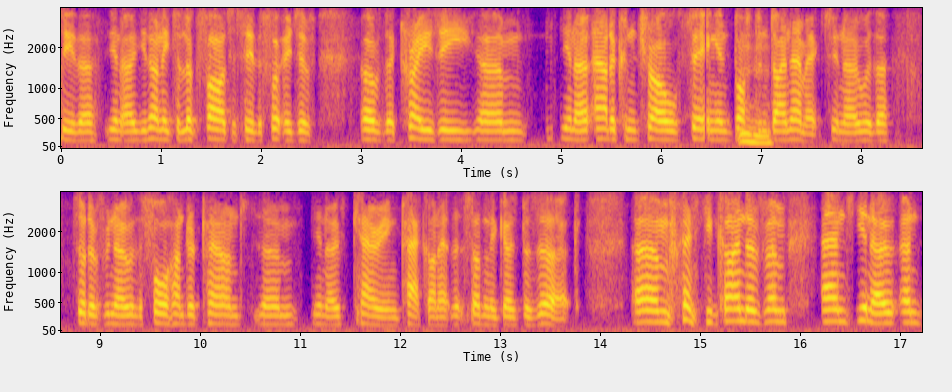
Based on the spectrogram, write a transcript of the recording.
see the, you know, you don't need to look far to see the footage of, of the crazy, um, you know, out of control thing in Boston Dynamics, you know, with a sort of, you know, with a 400 pound, um, you know, carrying pack on it that suddenly goes berserk. Um, and you kind of, um, and, you know, and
